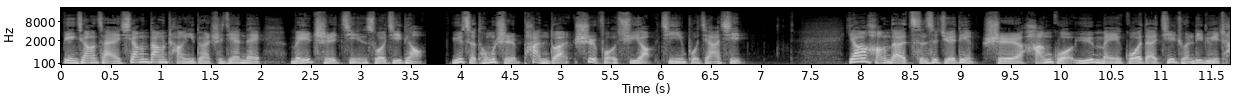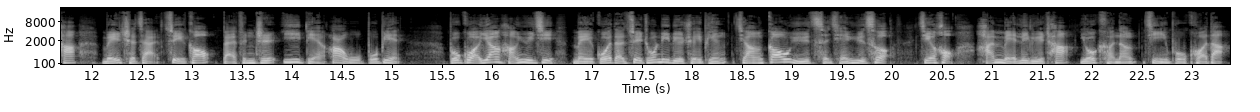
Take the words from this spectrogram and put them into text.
并将在相当长一段时间内维持紧缩基调。与此同时，判断是否需要进一步加息。央行的此次决定使韩国与美国的基准利率差维持在最高百分之一点二五不变。不过，央行预计美国的最终利率水平将高于此前预测，今后韩美利率差有可能进一步扩大。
